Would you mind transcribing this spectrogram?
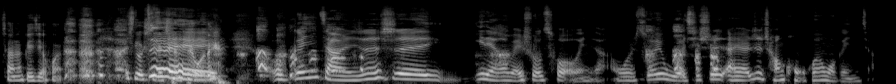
算了，别结婚，有时间陪我的。我跟你讲，你真是一点都没说错。我跟你讲，我所以，我其实，哎呀，日常恐婚，我跟你讲，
